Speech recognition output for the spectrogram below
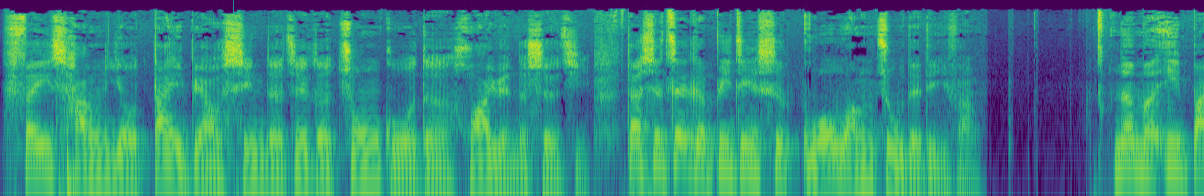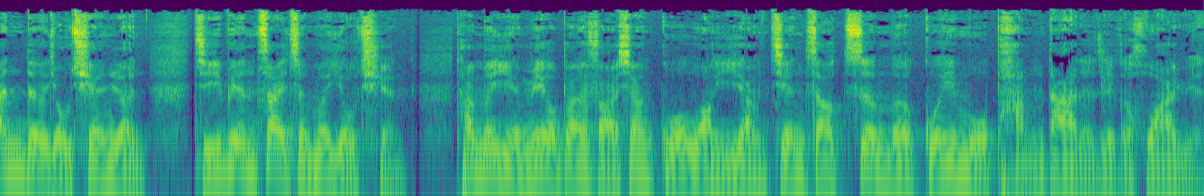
非常有代表性的这个中国的花园的设计。但是，这个毕竟是国王住的地方。那么一般的有钱人，即便再怎么有钱，他们也没有办法像国王一样建造这么规模庞大的这个花园。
